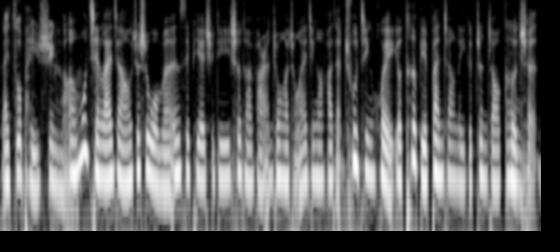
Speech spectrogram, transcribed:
来做培训吗？呃，目前来讲，就是我们 NCPHD 社团法人中华宠爱健康发展促进会有特别办这样的一个证照课程。嗯、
